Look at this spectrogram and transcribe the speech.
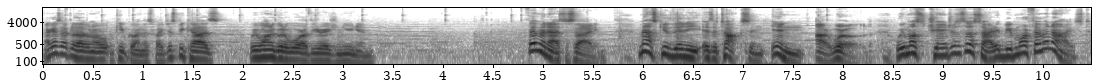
I guess after that one we'll keep going this way, just because we want to go to war with the Eurasian Union. Feminized society. Masculinity is a toxin in our world. We must change our society to be more feminized.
